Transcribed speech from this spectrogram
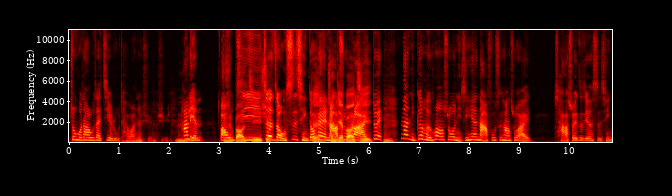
中国大陆在介入台湾的选举，嗯、他连。包机这种事情都可以拿出来，对，嗯、那你更何况说你今天拿富士康出来查税这件事情，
